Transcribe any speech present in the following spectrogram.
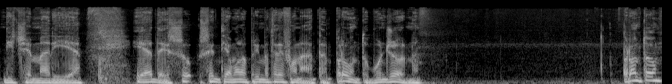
dice Maria. E adesso sentiamo la prima telefonata. Pronto, buongiorno. Pronto?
